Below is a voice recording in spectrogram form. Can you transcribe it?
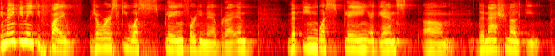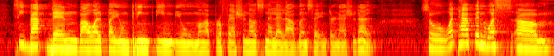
in 1985, Jaworski was playing for Ginebra, and the team was playing against um, the national team. See, back then, bawal pa yung dream team, yung mga professionals na lalaban sa international. So what happened was, um,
